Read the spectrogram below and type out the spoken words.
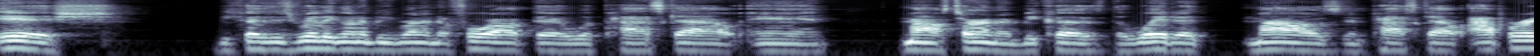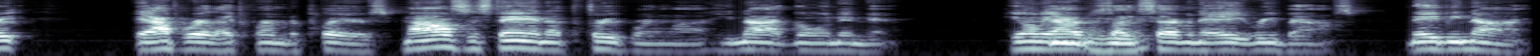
ish because he's really going to be running the four out there with Pascal and Miles Turner because the way that Miles and Pascal operate, they operate like perimeter players. Miles is staying at the three point line. He's not going in there. He only averages Mhm. like seven to eight rebounds, maybe nine.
